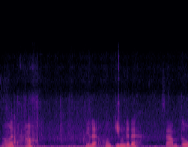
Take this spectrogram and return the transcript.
เอาเลยเอา นี่แหละของกินกันได้สามตัว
